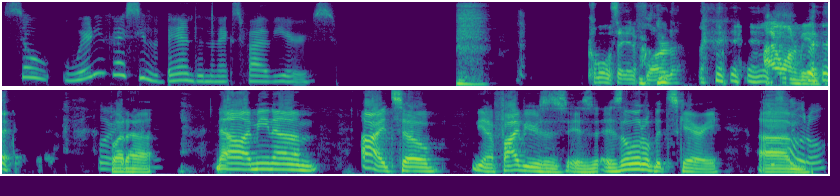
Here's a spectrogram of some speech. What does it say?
So where do you guys see the band in the next five years? Cool say in Florida. I want to be. In. Florida? But, uh, No, I mean, um, all right. So you know, five years is is is a little bit scary. Just Um, a little.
